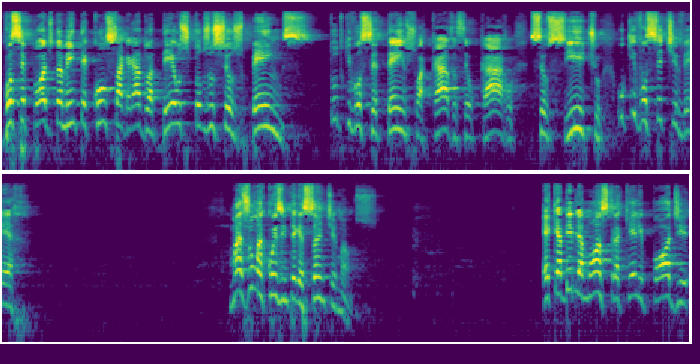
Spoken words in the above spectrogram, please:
Você pode também ter consagrado a Deus todos os seus bens, tudo que você tem, sua casa, seu carro, seu sítio, o que você tiver. Mas uma coisa interessante, irmãos, é que a Bíblia mostra que ele pode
